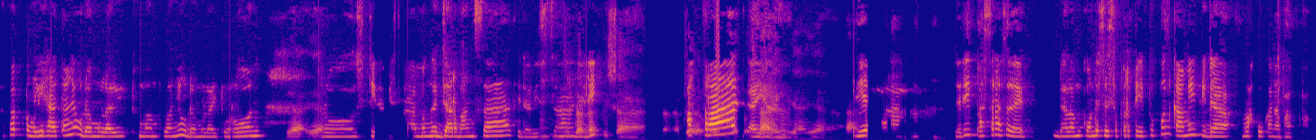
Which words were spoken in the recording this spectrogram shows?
apa penglihatannya udah mulai kemampuannya udah mulai turun, ya, ya. terus bisa mengejar mangsa, tidak bisa, hmm, jadi bisa pasrah ya, ya. ya, ya. ya. Jadi pasrah saya dalam kondisi seperti itu pun kami tidak melakukan apa-apa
